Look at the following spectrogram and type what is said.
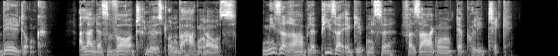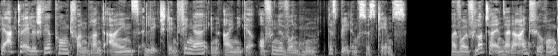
Bildung. Allein das Wort löst Unbehagen aus. Miserable PISA-Ergebnisse, Versagen der Politik. Der aktuelle Schwerpunkt von Brand 1 legt den Finger in einige offene Wunden des Bildungssystems. Bei Wolf Lotter in seiner Einführung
